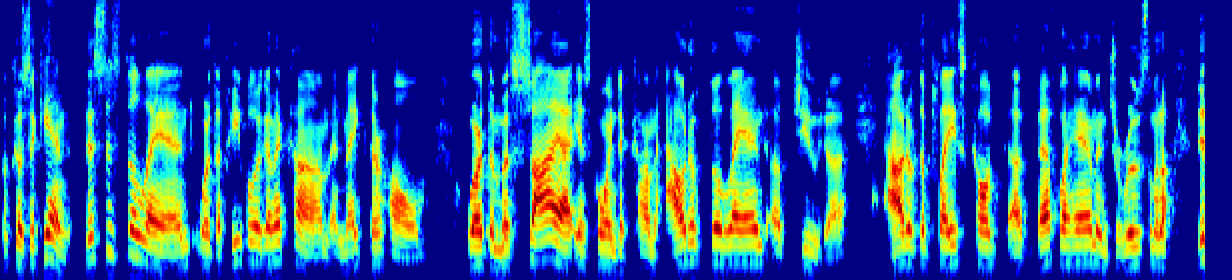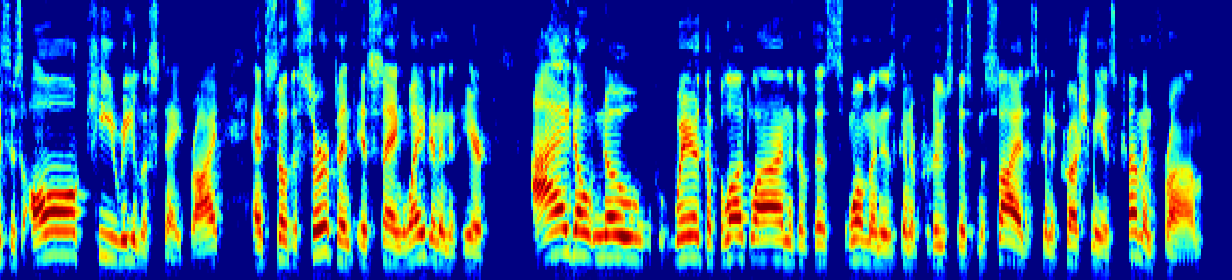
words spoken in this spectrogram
Because again, this is the land where the people are going to come and make their home, where the Messiah is going to come out of the land of Judah, out of the place called uh, Bethlehem and Jerusalem. This is all key real estate, right? And so the serpent is saying, wait a minute here. I don't know where the bloodline of this woman is going to produce this Messiah that's going to crush me is coming from.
